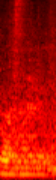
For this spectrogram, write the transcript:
Obrigado.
